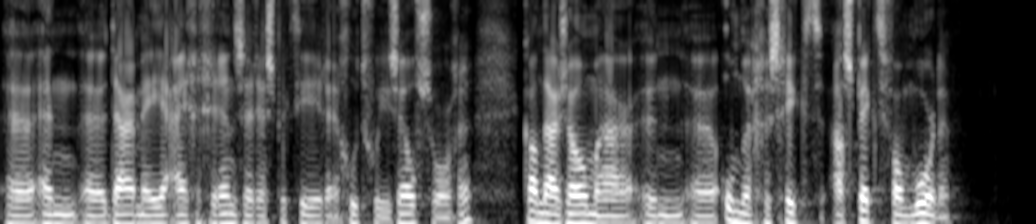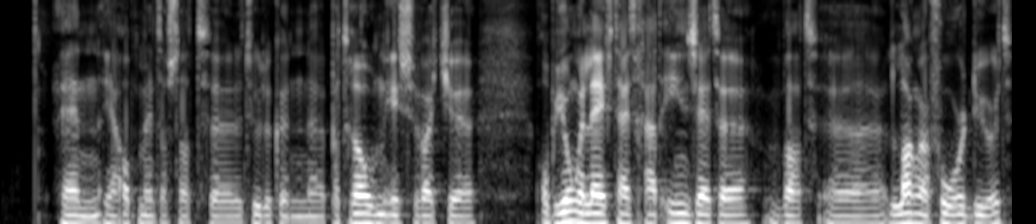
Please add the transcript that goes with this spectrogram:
Uh, en uh, daarmee je eigen grenzen respecteren en goed voor jezelf zorgen, kan daar zomaar een ondergeschikt aspect van worden. En ja, op het moment als dat natuurlijk een patroon is wat je op jonge leeftijd gaat inzetten, wat langer voortduurt,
